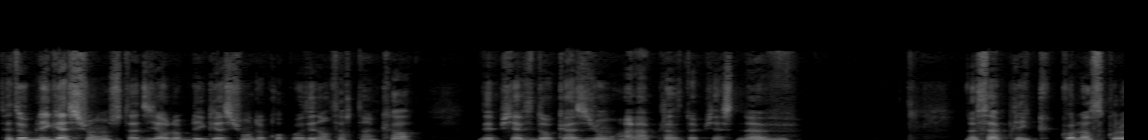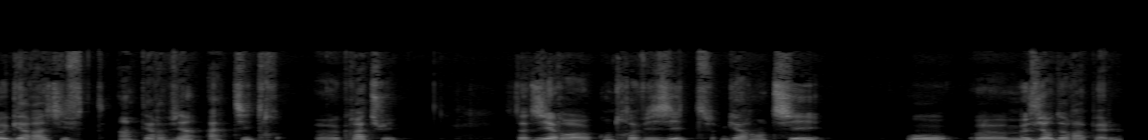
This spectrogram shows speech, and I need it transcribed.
Cette obligation, c'est-à-dire l'obligation de proposer dans certains cas des pièces d'occasion à la place de pièces neuves, ne s'applique que lorsque le garagiste intervient à titre euh, gratuit, c'est-à-dire euh, contre visite, garantie ou euh, mesure de rappel.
